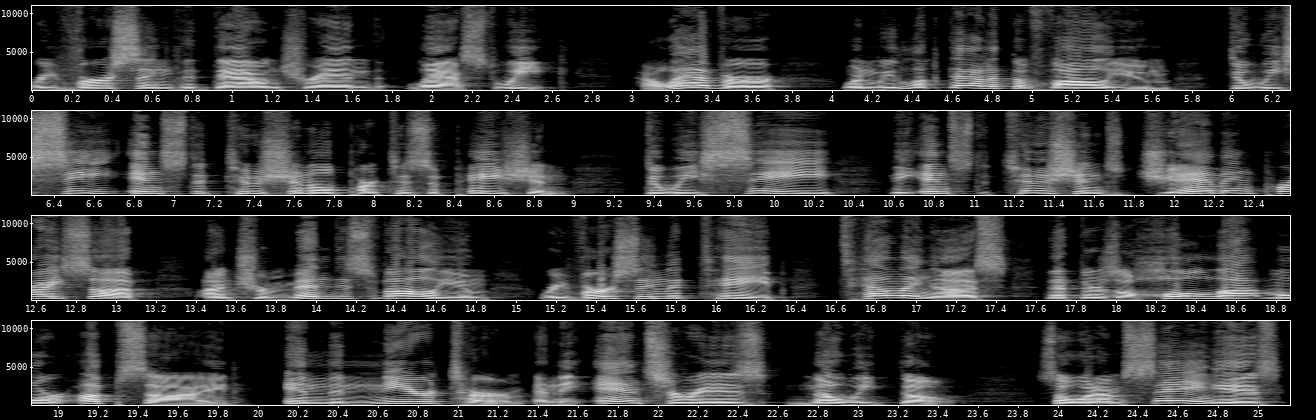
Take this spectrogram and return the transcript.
reversing the downtrend last week. However, when we look down at the volume, do we see institutional participation? Do we see the institutions jamming price up on tremendous volume, reversing the tape, telling us that there's a whole lot more upside in the near term? And the answer is no, we don't. So, what I'm saying is,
